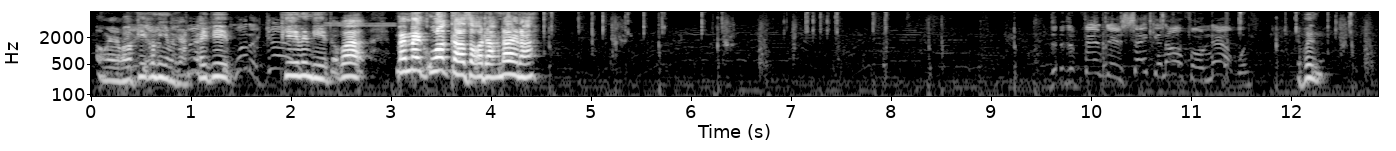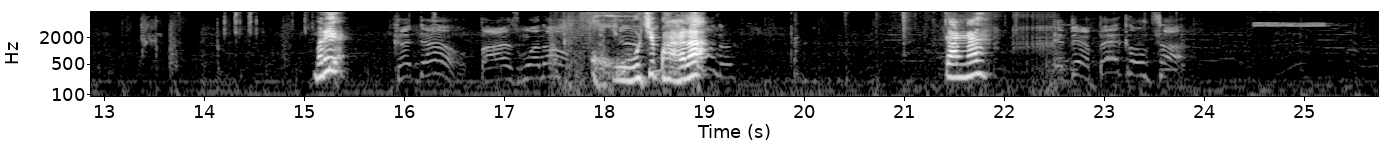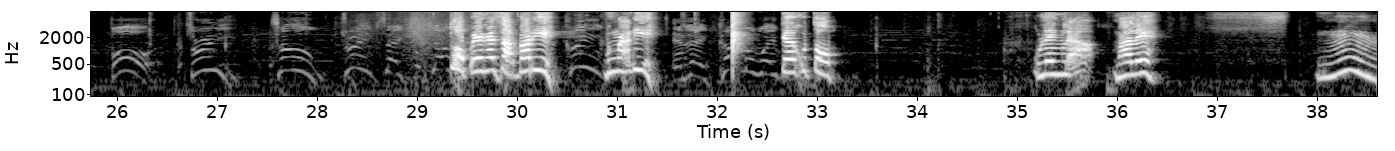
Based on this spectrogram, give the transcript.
เอาไงวะพี่ก็มีเหมือนกันไอพี่พี่ไม่มีแต่ว่า ไม่ไม่กูว่ากาซอดังได้นะอย่าพึ่งมานี่โอ้โหชิบหายละ กันนะ ตบเองไอสัตว์มาดิ มึงมาดิ เจอกูตบ กูเล็งแล้ว มาเลย อืม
